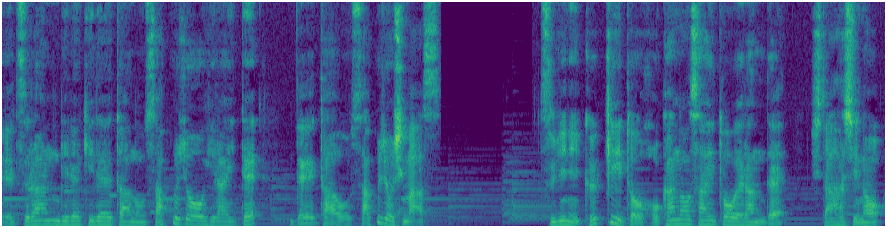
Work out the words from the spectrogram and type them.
閲覧履歴データの削除を開いてデータを削除します。次にクッキーと他のサイトを選んで下端の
